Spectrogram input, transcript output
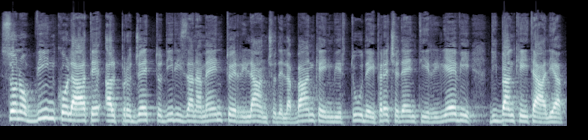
sono vincolate vincolate al progetto di risanamento e rilancio della banca in virtù dei precedenti rilievi di Banca Italia.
